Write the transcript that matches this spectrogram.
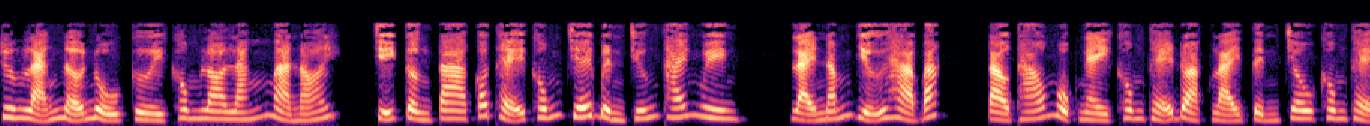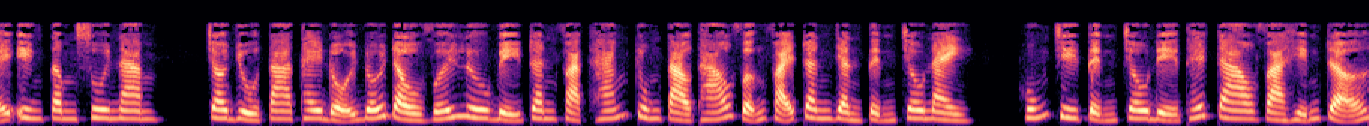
Trương Lãng nở nụ cười không lo lắng mà nói, chỉ cần ta có thể khống chế bình chướng Thái Nguyên, lại nắm giữ Hà Bắc, Tào Tháo một ngày không thể đoạt lại tịnh châu không thể yên tâm xuôi Nam, cho dù ta thay đổi đối đầu với Lưu bị tranh phạt Hán Trung Tào Tháo vẫn phải tranh giành tịnh châu này, huống chi tịnh châu địa thế cao và hiểm trở,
